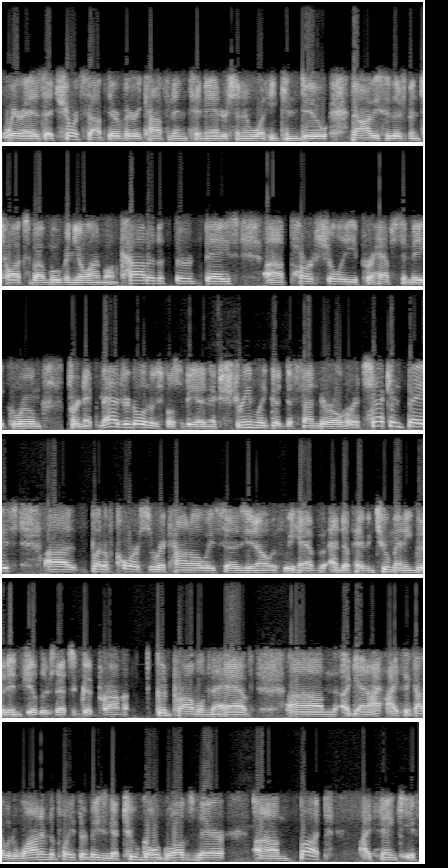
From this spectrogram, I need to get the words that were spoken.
whereas at shortstop, they're very confident in Tim Anderson and what he can do. Now, obviously, there's been talks about moving Yoan Moncada to third base, uh, partially perhaps to make room for Nick Madrigal, who's supposed to be an extremely good defender over at second base. Uh, but of course, Rick Hahn always says, you know, if we have end up having too many good infielders, that's a good problem. Good problem to have. Um, again, I, I think I would want him to play third base. He's got two Gold Gloves there, um, but I think if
